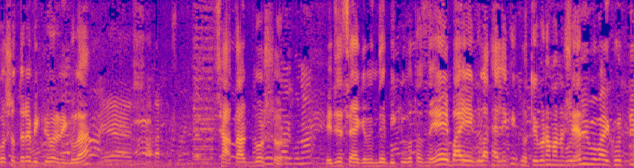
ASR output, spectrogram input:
বছর ধরে বিক্রি করেন এগুলা? সাত আট বছর। এই যে সেকেন্ড দিয়ে বিক্রি করতেছে এই ভাই এগুলা খাইলে কি ক্ষতি হবে না মানুষের? ভাই ক্ষতি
